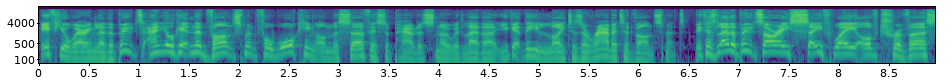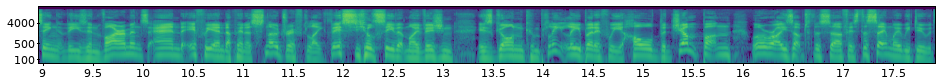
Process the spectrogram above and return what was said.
if you're wearing leather boots, and you'll get an advancement for walking on the surface of powdered snow with leather. You get the light as a rabbit advancement. Because leather boots are a safe way of traversing these environments, and if we end up in a snowdrift like this, you'll see that my vision is gone completely, but if we hold the jump button, we'll rise up to the surface the same way we do with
